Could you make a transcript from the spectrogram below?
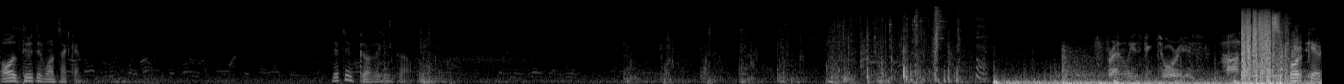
All three within one second. Let him come, let him come. Friendly is victorious. Hostiles 4k.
